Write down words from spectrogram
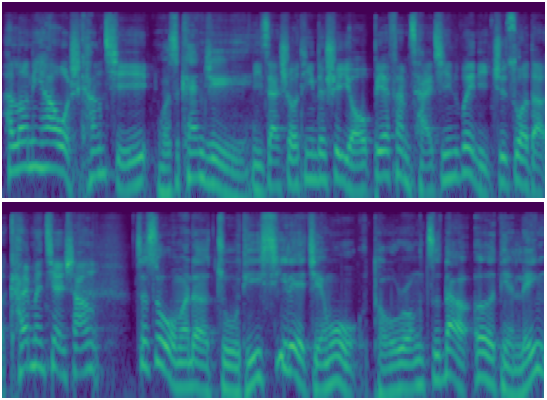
Hello，你好，我是康琪，我是 Kenji，你在收听的是由 BFM 财经为你制作的开门见山，这是我们的主题系列节目《投融之道二点零》。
